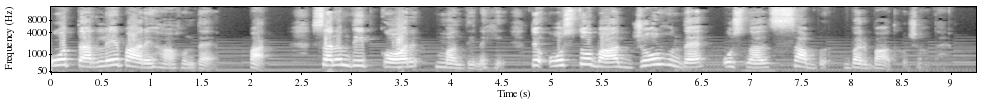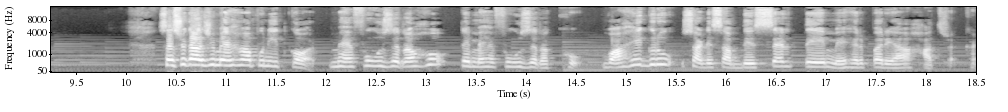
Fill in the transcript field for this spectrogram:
ਉਹ ਤਰਲੇ ਪਾ ਰਿਹਾ ਹੁੰਦਾ ਹੈ। ਸਰਮਦੀਪ ਕੌਰ ਮੰਨਦੀ ਨਹੀਂ ਤੇ ਉਸ ਤੋਂ ਬਾਅਦ ਜੋ ਹੁੰਦਾ ਹੈ, ਉਸ ਨਾਲ ਸਭ ਬਰਬਾਦ ਹੋ ਜਾਂਦਾ ਹੈ। ਸਤਿ ਸ਼੍ਰੀ ਅਕਾਲ ਜੀ, ਮੈਂ ਹਾਂ ਪੁਨੀਤ ਕੌਰ। ਮਹਿਫੂਜ਼ ਰਹੋ ਤੇ ਮਹਿਫੂਜ਼ ਰੱਖੋ। ਵਾਹਿਗੁਰੂ ਸਾਡੇ ਸਭ ਦੇ ਸਿਰ ਤੇ ਮਿਹਰ ਭਰਿਆ ਹੱਥ ਰੱਖਣ।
